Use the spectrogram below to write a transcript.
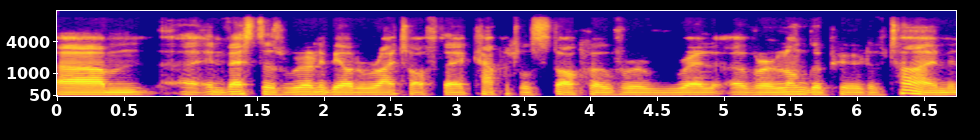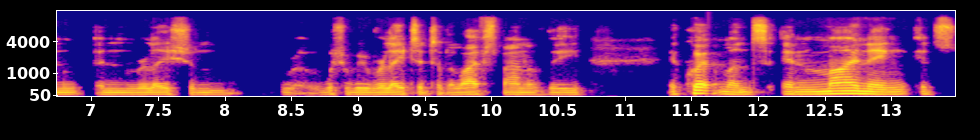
um, uh, investors will only be able to write off their capital stock over a over a longer period of time in in relation, which will be related to the lifespan of the equipment. In mining, it's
